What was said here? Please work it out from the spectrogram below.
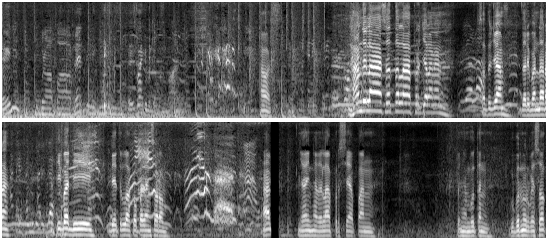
eh ini Berapa red ini? eh, banyak bener. Awas. Alhamdulillah setelah perjalanan satu jam dari bandara tiba di Detullah Kabupaten Sorong. Ya ini adalah persiapan penyambutan gubernur besok.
